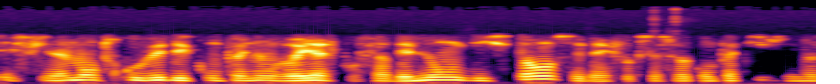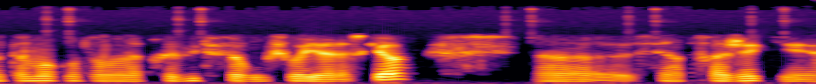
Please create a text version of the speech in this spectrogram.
et finalement trouver des compagnons de voyage pour faire des longues distances, eh bien, il faut que ça soit compatible, notamment quand on a prévu de faire Ushuaïa Alaska. Euh, c'est un trajet qui est,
